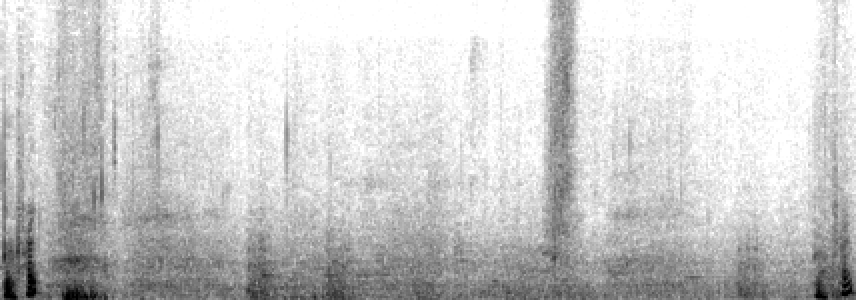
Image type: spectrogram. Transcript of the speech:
Perfect. Perfect.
